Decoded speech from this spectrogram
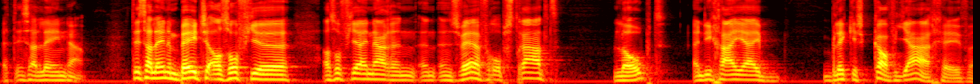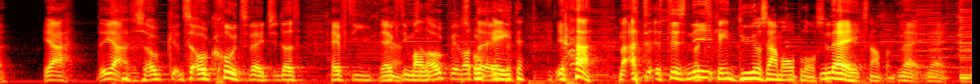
Het is alleen, Ja. het is alleen een beetje alsof, je, alsof jij naar een, een, een zwerver op straat loopt en die ga jij blikjes caviar geven. Ja, ja dat is ook, het is ook goed, weet je. Dat heeft die, heeft Ja, die man ook, weer wat Ook te eten. eten. Ja, maar het, het is Maar het is niet... geen duurzame oplossing. Nee. Ik snap hem. Nee, nee.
